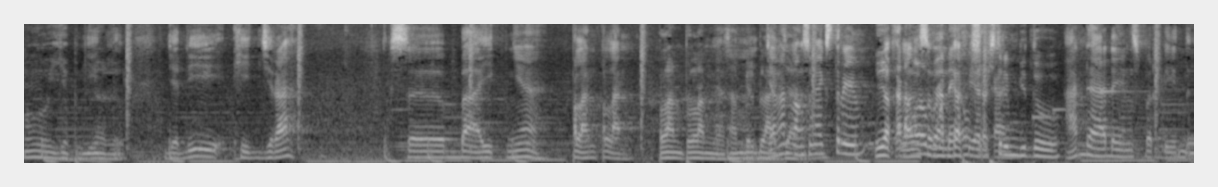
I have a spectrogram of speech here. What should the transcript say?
Oh iya benar. gitu jadi hijrah sebaiknya pelan-pelan Pelan-pelan ya sambil belajar. jangan langsung ekstrim Iya, kadang langsung ada yang mengkafirkan. ekstrim gitu. ada ada yang seperti itu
